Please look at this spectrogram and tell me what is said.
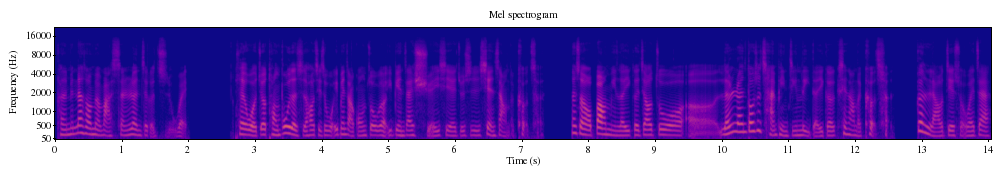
可能那时候没有办法胜任这个职位，所以我就同步的时候，其实我一边找工作，我有一边在学一些就是线上的课程。那时候我报名了一个叫做呃“人人都是产品经理”的一个线上的课程，更了解所谓在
